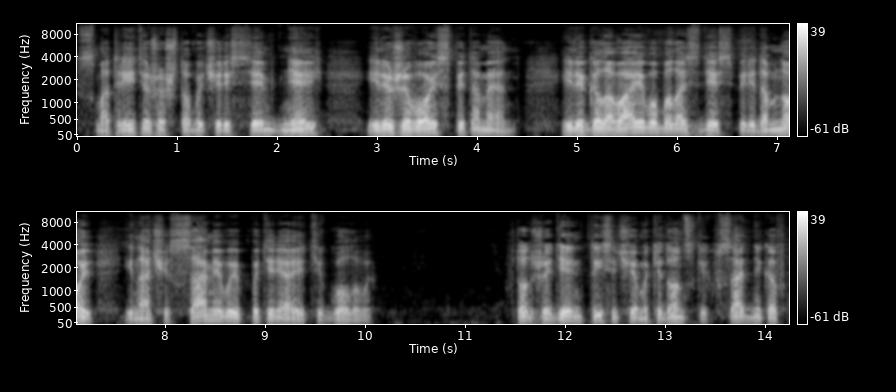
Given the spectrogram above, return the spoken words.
Смотрите же, чтобы через семь дней или живой спитамен, или голова его была здесь передо мной, иначе сами вы потеряете головы. В тот же день тысяча македонских всадников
